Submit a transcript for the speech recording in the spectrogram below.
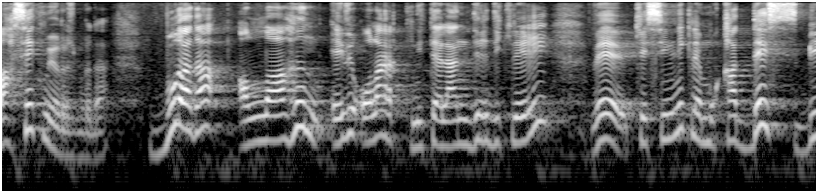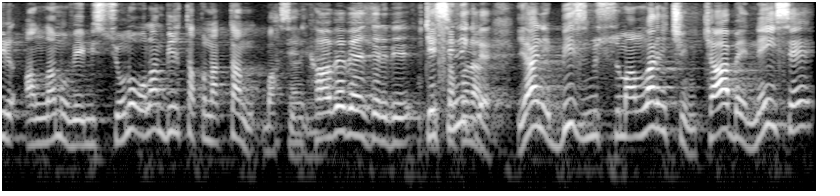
bahsetmiyoruz burada. Burada Allah'ın evi olarak nitelendirdikleri ve kesinlikle mukaddes bir anlamı ve misyonu olan bir tapınaktan Yani bahsediyor. Kabe benzeri bir Kesinlikle. tapınak. Yani biz Müslümanlar için Kabe neyse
